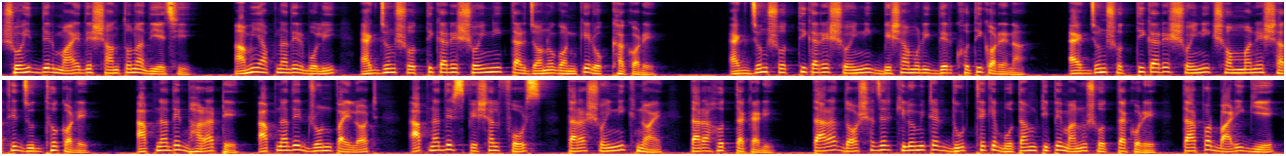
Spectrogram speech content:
শহীদদের মায়েদের সান্ত্বনা দিয়েছি। আমি আপনাদের বলি, একজন সত্যিকারের সৈনিক তার জনগণকে রক্ষা করে। একজন সত্যিকারের সৈনিক বেসামরিকদের ক্ষতি করে না। একজন সত্যিকারের সৈনিক সম্মানের সাথে যুদ্ধ করে। আপনাদের ভাড়াটে, আপনাদের ড্রোন পাইলট আপনাদের স্পেশাল ফোর্স তারা সৈনিক নয়, তারা হত্যাকারী। তারা দশ হাজার কিলোমিটার দূর থেকে বোতাম টিপে মানুষ হত্যা করে, তারপর বাড়ি গিয়ে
